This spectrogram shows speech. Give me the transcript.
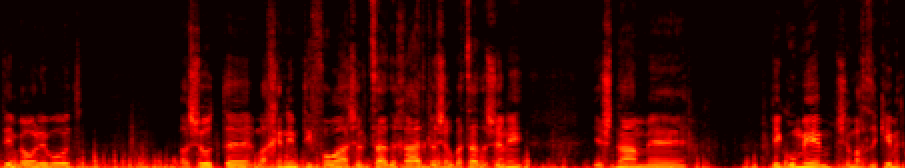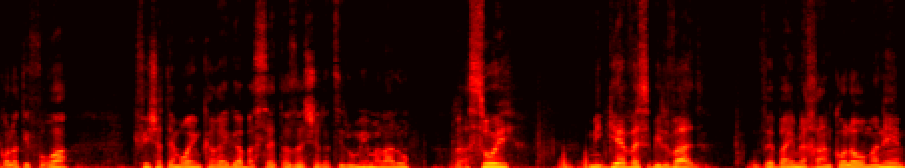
מכינים סרטים בהוליווד. פשוט אה, מכינים תפאורה של צד אחד, כאשר בצד השני ישנם אה, פיגומים שמחזיקים את כל התפאורה, כפי שאתם רואים כרגע בסט הזה של הצילומים הללו, ועשוי מגבס בלבד. ובאים לכאן כל האומנים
